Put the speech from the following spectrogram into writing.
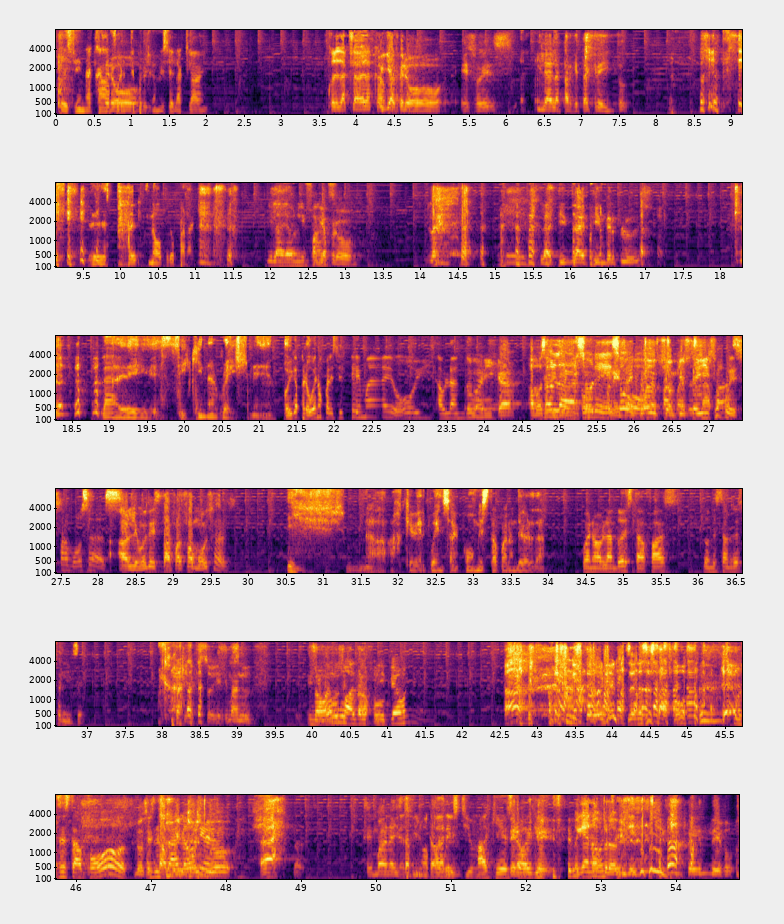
Pues en la caja Pero- fuerte, pero yo me sé la clave. ¿Cuál es la clave de la caja? Oiga, pero eso es. ¿Y la de la tarjeta de crédito? Este, no, pero para qué. Y la de OnlyFans. Oiga, pero. La, la de Tin- la de Tinder Plus. La de Seeking Arrangement. Oiga, pero bueno, ¿cuál es el tema de hoy? Hablando. Pues, marica. Vamos a con- hablar con- sobre con eso. Esa introducción que usted hizo, estafas pues. famosas. Hablemos de estafas famosas. No, qué vergüenza, cómo me estafaron de verdad. Bueno, hablando de estafas, ¿dónde está Andrés Felipe? Nos no, Andrés. Felipe Oño. Ah, Mr. Onion, se nos estafó. Nos estafó. Nos ¿Dónde estafó el volvió. Ah, semana ahí está Casi pintado. apareció. Aquí estoy. que- Oiga, no, pero mire, pendejo.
